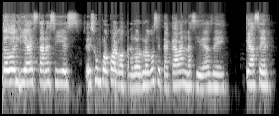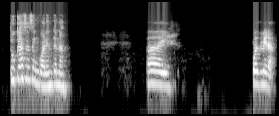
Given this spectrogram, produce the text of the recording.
Todo el día estar así es, es un poco agotador. Luego se te acaban las ideas de qué hacer. ¿Tú qué haces en cuarentena? Ay, pues mira,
